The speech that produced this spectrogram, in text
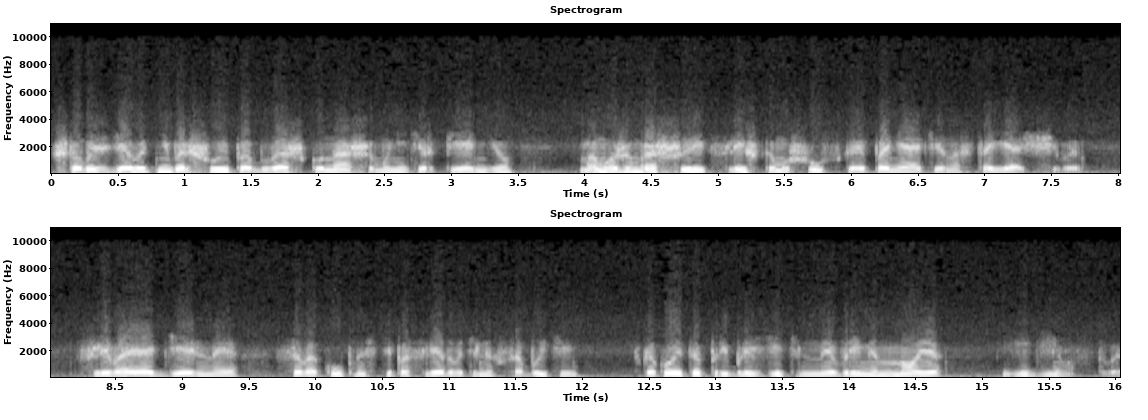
Чтобы сделать небольшую поблажку нашему нетерпению, мы можем расширить слишком уж узкое понятие настоящего — сливая отдельные совокупности последовательных событий какое-то приблизительное временное единство.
